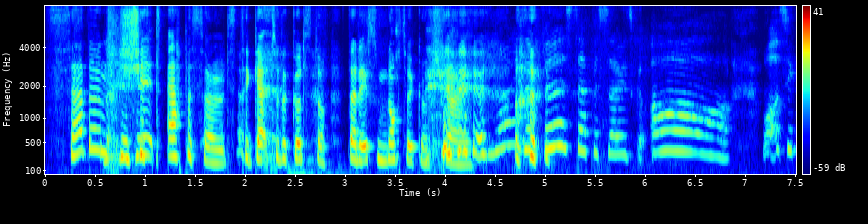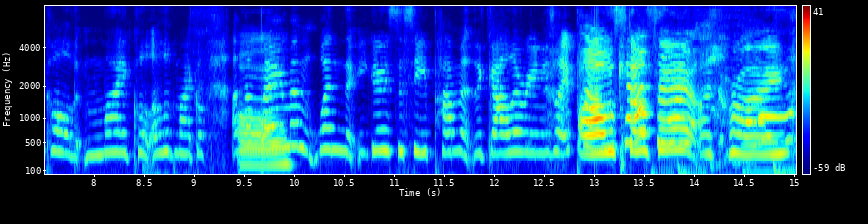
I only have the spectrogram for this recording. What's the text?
seven shit episodes to get to the good stuff, then it's not a good show. No, the first episode's go- oh, what's he called? Michael. I love Michael. And Oh. the moment when he goes to see Pam at the gallery and he's like, Pam, oh, stop Casa!" it! I cry.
